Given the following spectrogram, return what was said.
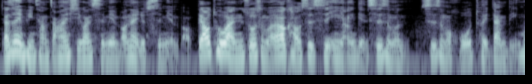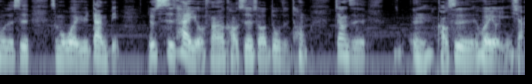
假设你平常早餐习惯吃面包，那你就吃面包，不要突然说什么要考试吃营养一点，吃什么吃什么火腿蛋饼或者是什么尾鱼蛋饼，就吃太油，反而考试的时候肚子痛，这样子，嗯，考试会有影响。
